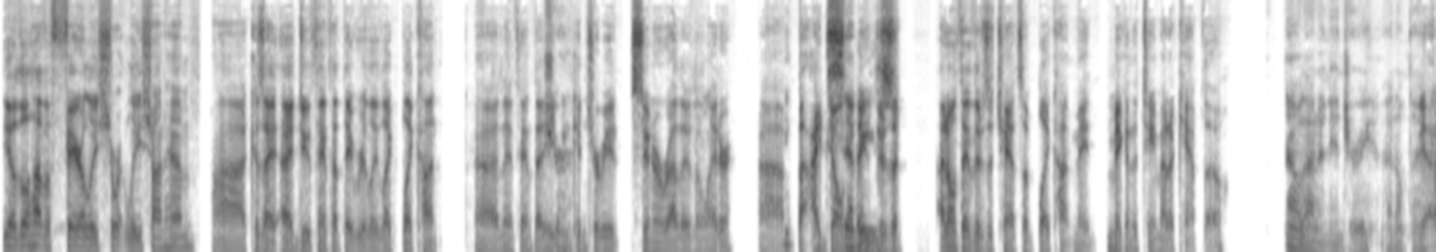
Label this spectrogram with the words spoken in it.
you know they'll have a fairly short leash on him because I, I do think that they really like Blake Hunt, uh, and they think that he Sure. can contribute sooner rather than later. Uh, but I don't think there's a I don't think there's a chance of Blake Hunt ma- making the team out of camp though. Not without an injury, I don't think. Yeah,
